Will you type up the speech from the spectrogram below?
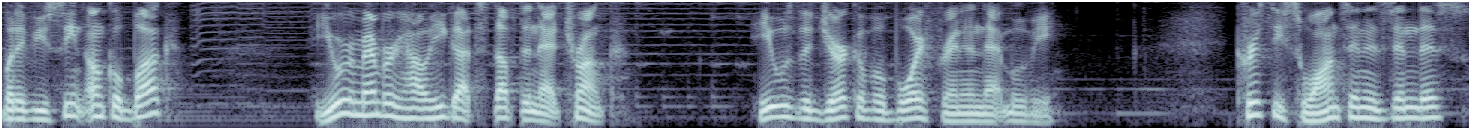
But if you've seen Uncle Buck, you remember how he got stuffed in that trunk. He was the jerk of a boyfriend in that movie. Kristy Swanson is in this,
